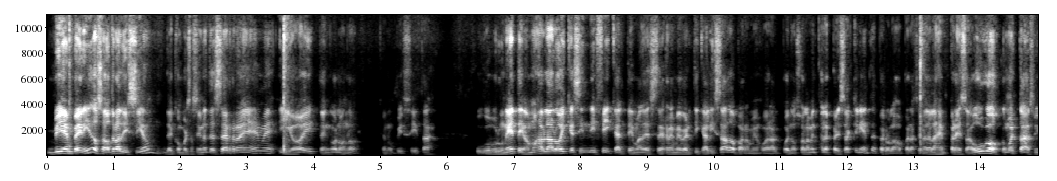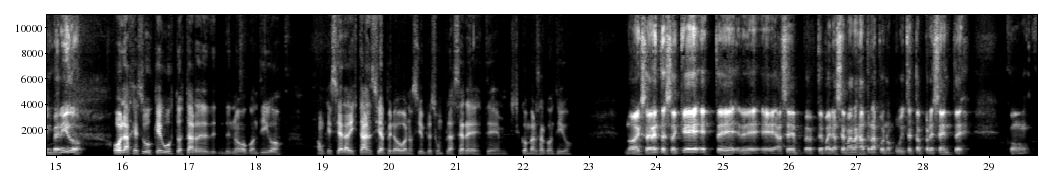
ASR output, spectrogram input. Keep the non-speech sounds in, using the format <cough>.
Bienvenidos a otra edición de Conversaciones de CRM y hoy tengo el honor que nos visita Hugo Brunete y vamos a hablar hoy qué significa el tema de CRM verticalizado para mejorar pues no solamente la experiencia del cliente, pero las operaciones de las empresas. Hugo, ¿cómo estás? Bienvenido. Hola Jesús, qué gusto estar de, nuevo contigo, aunque sea a la distancia, pero bueno, siempre es un placer este, conversar contigo. No, excelente. Sé que este, eh, eh, hace este, varias semanas atrás pues no pudiste estar presente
